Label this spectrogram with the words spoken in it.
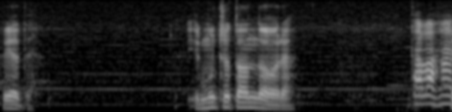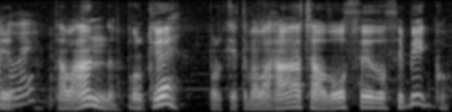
Fíjate. Y mucho estando ahora. Está bajando, ¿eh? Está bajando. ¿Por qué? Porque te va a bajar hasta 12, 12 y pico.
